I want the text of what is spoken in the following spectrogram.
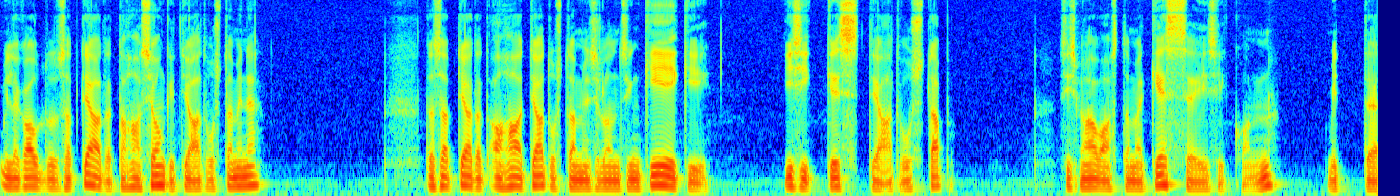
mille kaudu ta saab teada, et ahah, see ongi teadvustamine, ta saab teada, et ahaa, teadvustamisel on siin keegi isik, kes teadvustab, siis me avastame, kes see isik on, mitte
